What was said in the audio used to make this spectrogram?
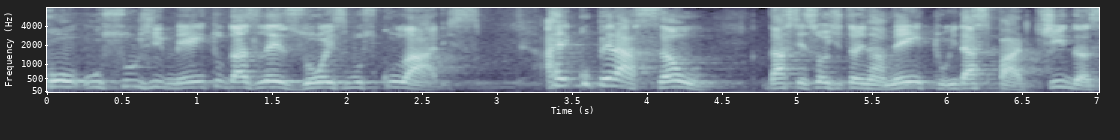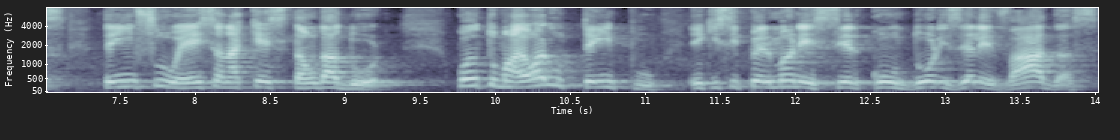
com o surgimento das lesões musculares. A recuperação das sessões de treinamento e das partidas tem influência na questão da dor. Quanto maior o tempo em que se permanecer com dores elevadas,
